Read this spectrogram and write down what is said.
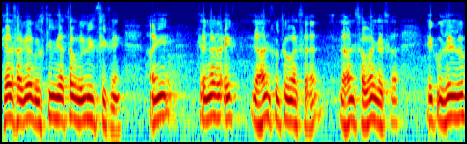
ह्या सगळ्या गोष्टी मी आता बोलू इच्छित नाही आणि त्यांना एक लहान कुटुंबाचा लहान समाजाचा एक उदयलोक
